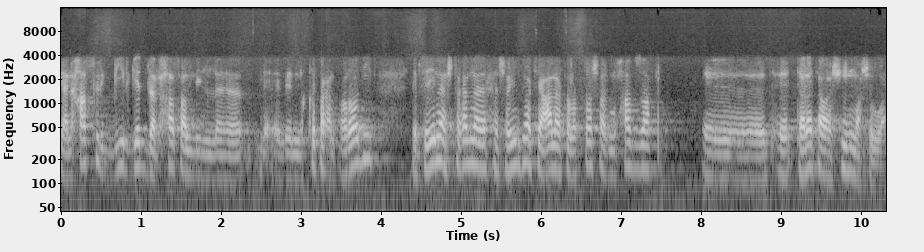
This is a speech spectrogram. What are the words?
يعني حصر كبير جدا حصل للقطع الأراضي. ابتدينا اشتغلنا إحنا شغالين دلوقتي على 13 محافظة. 23 مشروع.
